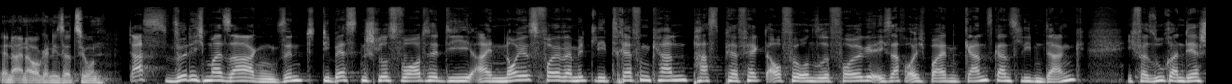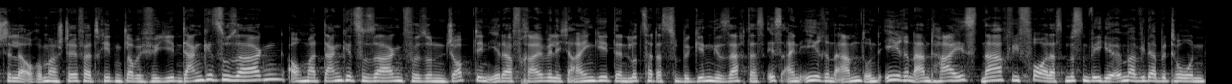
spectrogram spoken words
in einer Organisation. Das würde ich mal sagen, sind die besten Schlussworte, die ein neues Feuerwehrmitglied treffen kann. Passt perfekt auch für unsere Folge. Ich sage euch beiden ganz, ganz lieben Dank. Ich versuche an der Stelle auch immer stellvertretend, glaube ich, für jeden Danke zu sagen. Auch mal Danke zu sagen für so einen Job, den ihr da freiwillig eingeht. Denn Lutz hat das zu Beginn gesagt, das ist ein Ehrenamt. Und Ehrenamt heißt nach wie vor, das müssen wir hier immer wieder betonen,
